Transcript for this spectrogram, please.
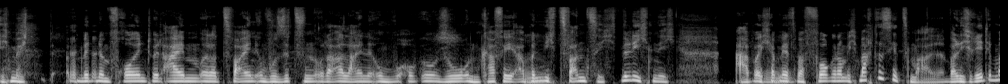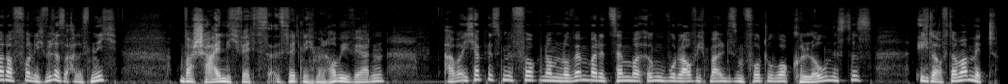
ich möchte mit einem Freund, mit einem oder zwei irgendwo sitzen oder alleine irgendwo so einen Kaffee, aber mhm. nicht 20, will ich nicht. Aber ich habe mir mhm. jetzt mal vorgenommen, ich mache das jetzt mal, weil ich rede immer davon, ich will das alles nicht. Und wahrscheinlich wird es, es wird nicht mein Hobby werden. Aber ich habe jetzt mir vorgenommen, November, Dezember, irgendwo laufe ich mal in diesem Fotowalk. Cologne ist es. Ich laufe da mal mit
